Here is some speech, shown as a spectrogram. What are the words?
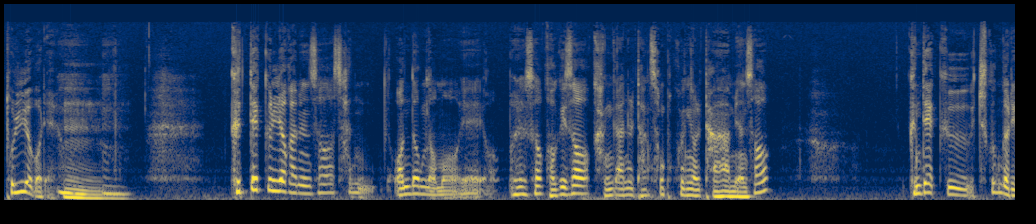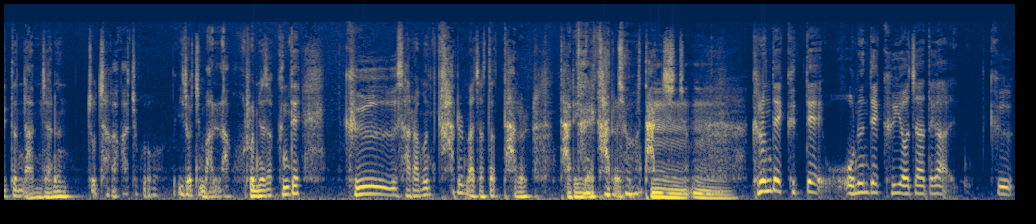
돌려버려요. 음. 그때 끌려가면서 산 언덕 너머에 그래서 거기서 강간을 당 성폭행을 당하면서 근데 그 추근거리던 남자는 쫓아가 가지고 이러지 말라고 그러면서 근데 그 사람은 칼을 맞아서 다를 다리에 칼을. 다치죠. 음. 음. 그런데 그때 오는데 그 여자가 그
